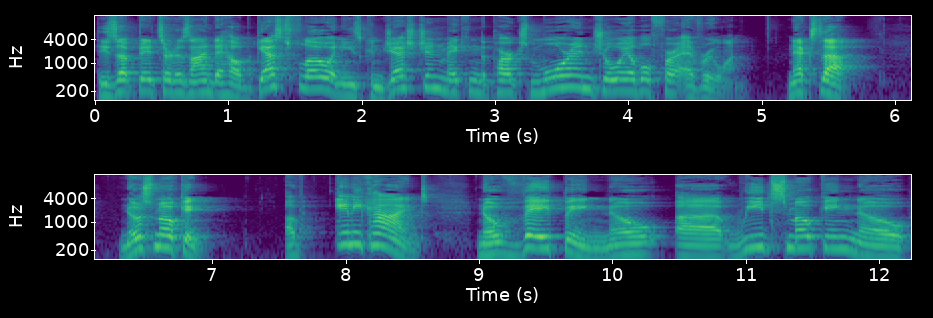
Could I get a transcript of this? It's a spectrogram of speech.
These updates are designed to help guest flow and ease congestion, making the parks more enjoyable for everyone. Next up, no smoking of any kind. No vaping, no uh, weed smoking, no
